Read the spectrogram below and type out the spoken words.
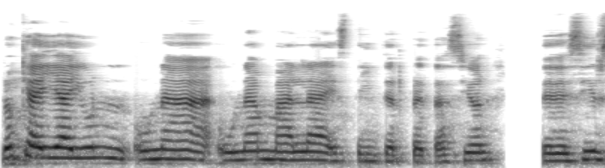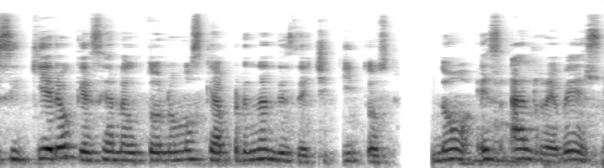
Creo que ahí hay una, una mala este, interpretación de decir, si quiero que sean autónomos, que aprendan desde chiquitos. No, es al revés.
